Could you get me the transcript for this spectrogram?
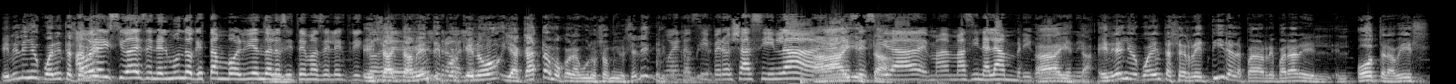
En el año 40 se Ahora re- hay ciudades en el mundo que están volviendo a los sistemas eléctricos. de- Exactamente, del y por qué no, y acá estamos con algunos ómnibus eléctricos. Bueno, también. sí, pero ya sin la, Ahí necesidad de más, más inalámbrico. Ahí ¿me está. En el año 40 se retira la- para reparar el, el- otra vez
